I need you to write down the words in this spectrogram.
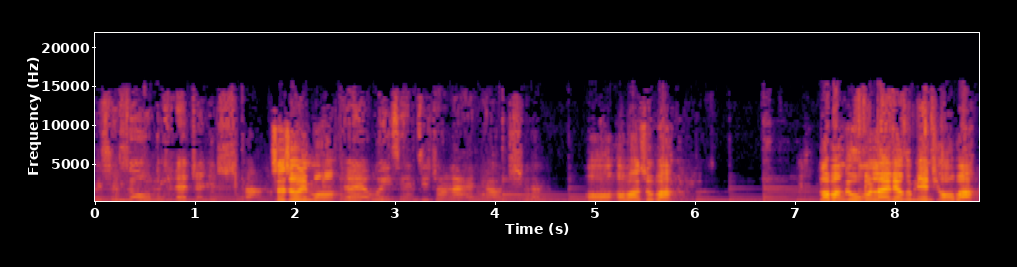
伟成哥，我们就在这里吃吧。在这里吗？对，我以前经常来，还挺好吃的。哦，好吧，走吧。老板，给我们来两个面条吧。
